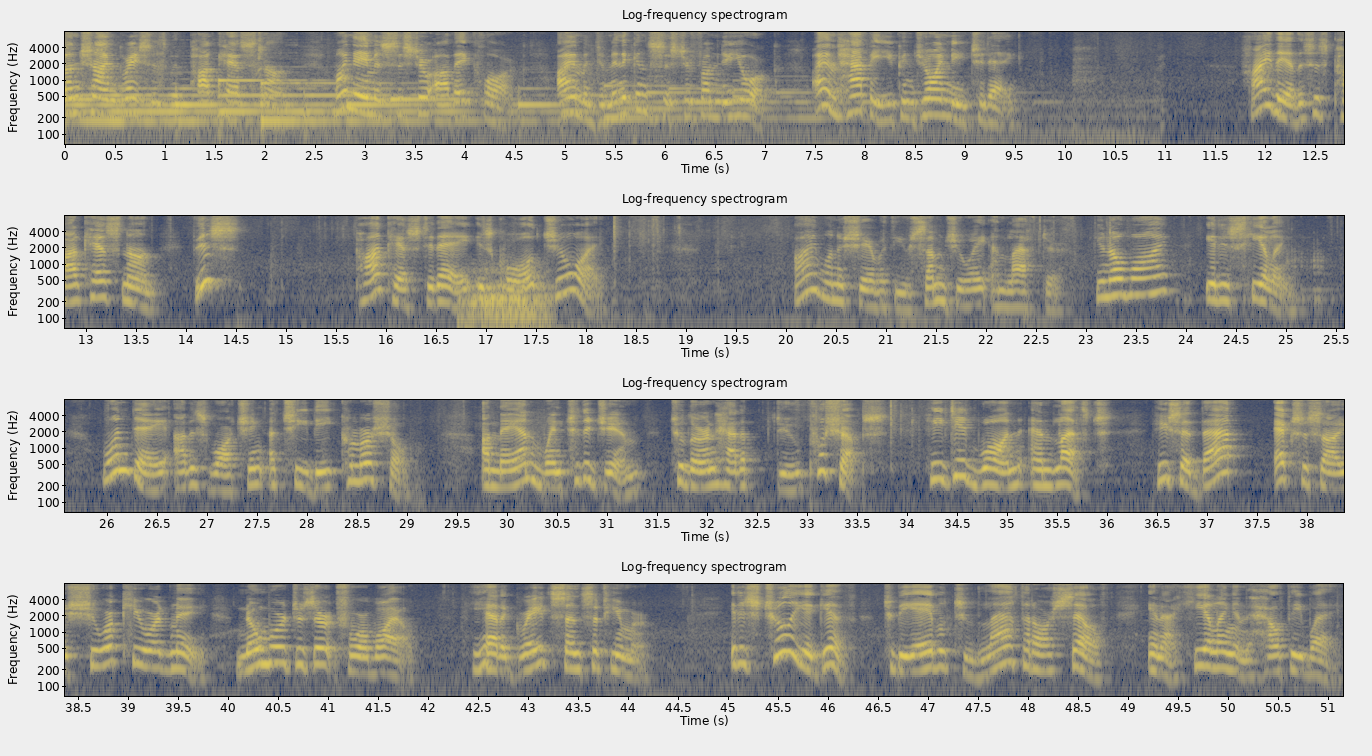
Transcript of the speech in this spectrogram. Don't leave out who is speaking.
Speaker 1: Sunshine Graces with Podcast Nun. My name is Sister Ave Clark. I am a Dominican sister from New York. I am happy you can join me today. Hi there, this is Podcast Nun. This podcast today is called Joy. I want to share with you some joy and laughter. You know why? It is healing. One day I was watching a TV commercial. A man went to the gym to learn how to do push ups. He did one and left. He said, That exercise sure cured me. No more dessert for a while. He had a great sense of humor. It is truly a gift to be able to laugh at ourselves in a healing and healthy way.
